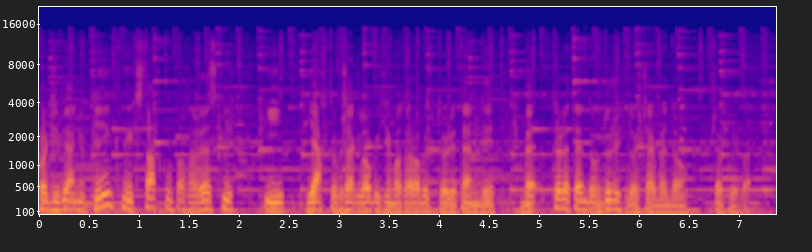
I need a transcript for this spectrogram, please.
podziwianiu pięknych statków pasażerskich i jachtów żaglowych i motorowych, które tędy, które tędy w dużych ilościach będą przepływać.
